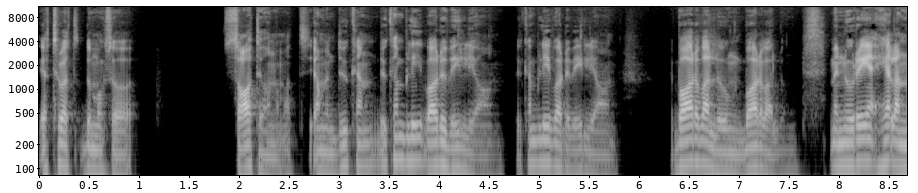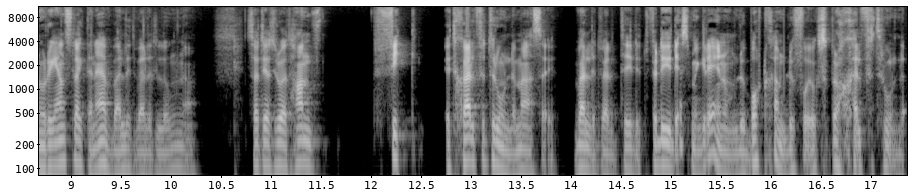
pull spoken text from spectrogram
jag tror att de också sa till honom att ja, men du, kan, du kan bli vad du vill, Jan. Du kan bli vad du vill, Jan. Bara var lugn, bara var lugn. Men Norén, hela Norén-släkten är väldigt, väldigt lugna. Så att jag tror att han fick ett självförtroende med sig väldigt, väldigt tidigt. För det är ju det som är grejen, om du är bortskämd, du får ju också bra självförtroende.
